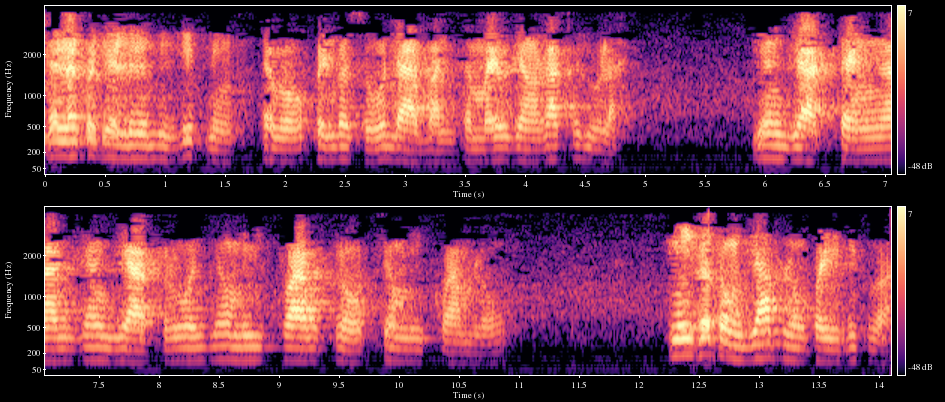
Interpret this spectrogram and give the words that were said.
แล้วเราก็จะลืมอีกนิดหนึ่งแต่บอกเป็นพระโสดาบันทำไมยังรักเขาอยู่ล่ะ ยังอยากแต่งงานยังอยากรวยยังมีความโกรธยังมีความหลง นี่ก็ต้องยับลงไปนิดว่า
